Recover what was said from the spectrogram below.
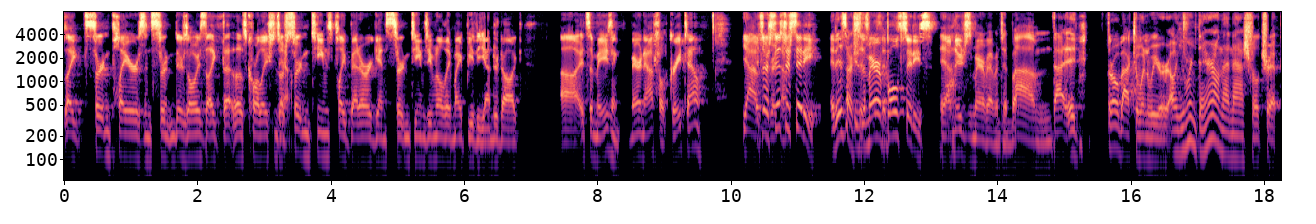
like certain players and certain there's always like that those correlations or Yeah. certain teams play better against certain teams even though they might be the underdog. Uh, it's amazing. Mayor Nashville, great town. Yeah, it It's our sister time. city. It is our. Sister city. He's the mayor city. of both cities. Yeah. Well, Nuge is mayor of Edmonton, but um, that it throwback to when we were oh you weren't there on that nashville trip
